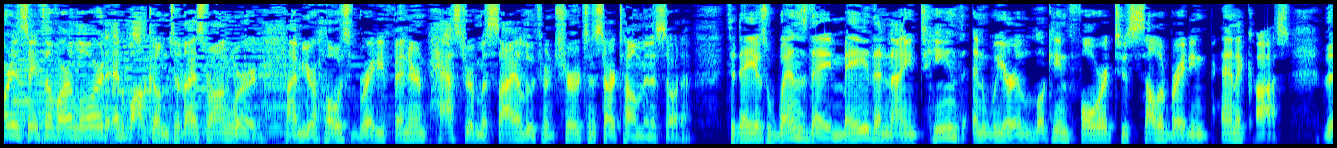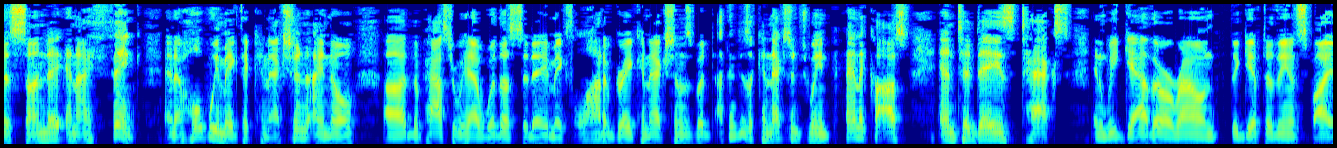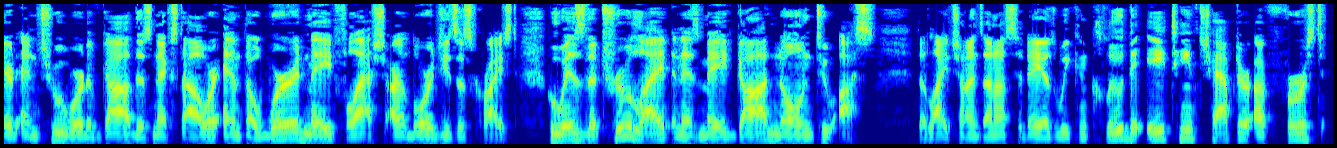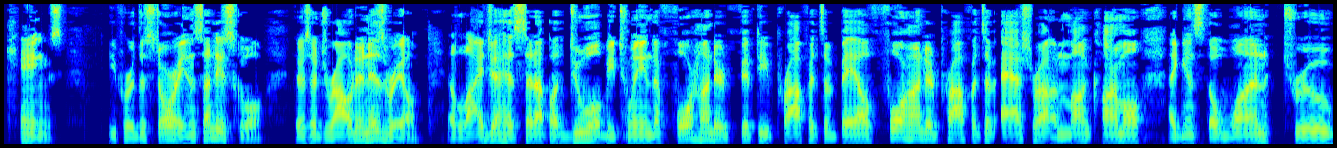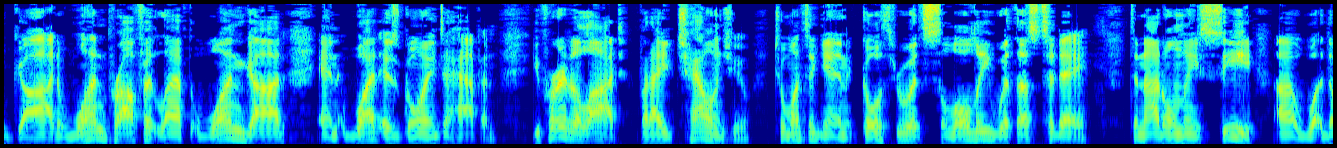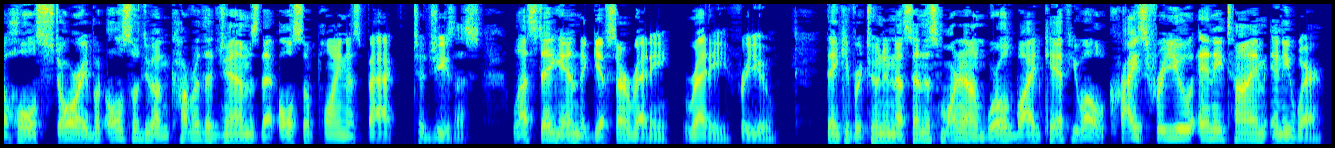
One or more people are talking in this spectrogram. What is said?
morning, saints of our Lord, and welcome to Thy Strong Word. I'm your host, Brady Finnern, and pastor of Messiah Lutheran Church in Sartell, Minnesota. Today is Wednesday, May the 19th, and we are looking forward to celebrating Pentecost this Sunday. And I think, and I hope we make the connection. I know uh, the pastor we have with us today makes a lot of great connections, but I think there's a connection between Pentecost and today's text. And we gather around the gift of the inspired and true Word of God this next hour and the Word made flesh, our Lord Jesus Christ, who is the true light and has made God known to us. The light shines on us today as we conclude the 18th chapter of First Kings. You've heard the story in Sunday school. There's a drought in Israel. Elijah has set up a duel between the 450 prophets of Baal, 400 prophets of Asherah on Mount Carmel against the one true God. One prophet left, one God, and what is going to happen? You've heard it a lot, but I challenge you to once again go through it slowly with us today to not only see uh, the whole story, but also to uncover the gems that also point us back to Jesus. Let's dig in. The gifts are ready, ready for you. Thank you for tuning us in this morning on Worldwide KFUO. Christ for you anytime, anywhere.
